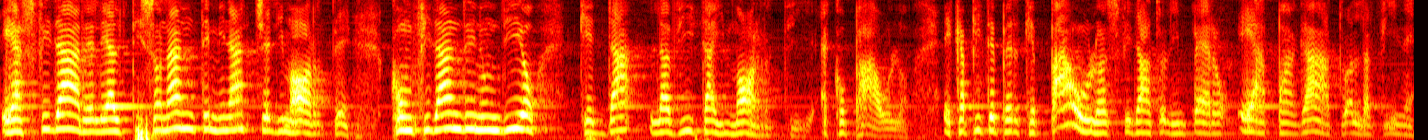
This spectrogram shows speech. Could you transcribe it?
e a sfidare le altisonanti minacce di morte, confidando in un Dio che dà la vita ai morti. Ecco Paolo. E capite perché Paolo ha sfidato l'impero e ha pagato alla fine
